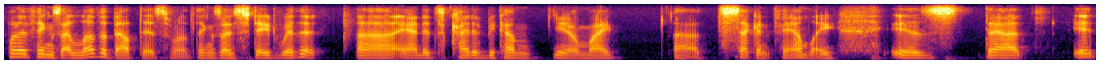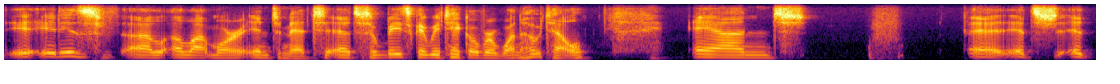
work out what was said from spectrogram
One of the things I love about this, one of the things I've stayed with it, uh, and it's kind of become, you know, my uh, second family, is that it, it, it is a, a lot more intimate. Uh, so basically, we take over one hotel, and uh, it's it,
